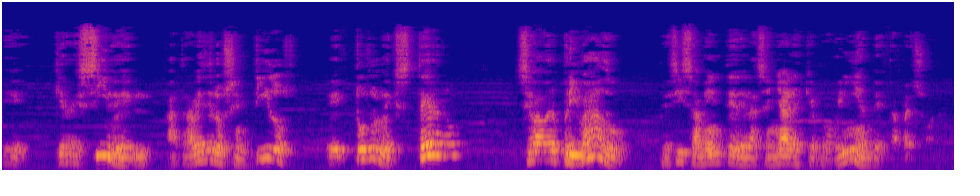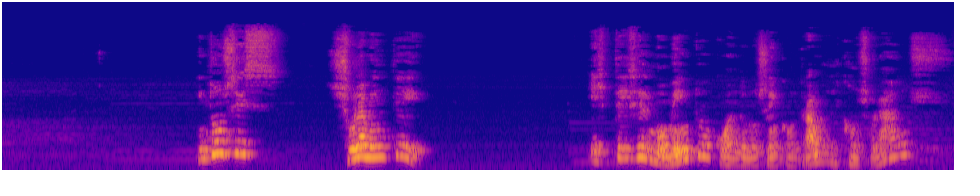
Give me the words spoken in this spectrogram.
eh, que recibe a través de los sentidos eh, todo lo externo, se va a ver privado precisamente de las señales que provenían de esta persona. Entonces, solamente este es el momento cuando nos encontramos desconsolados.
